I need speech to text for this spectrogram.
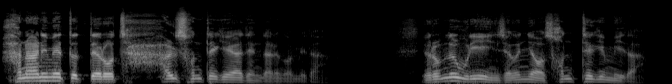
하나님의 뜻대로 잘 선택해야 된다는 겁니다. 여러분들 우리의 인생은요 선택입니다.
